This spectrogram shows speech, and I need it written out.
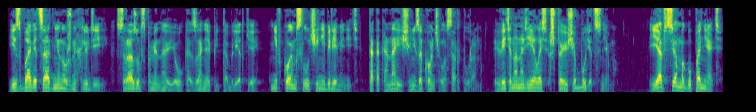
избавиться от ненужных людей. Сразу вспоминаю ее указания пить таблетки. Ни в коем случае не беременеть, так как она еще не закончила с Артуром. Ведь она надеялась, что еще будет с ним. Я все могу понять.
